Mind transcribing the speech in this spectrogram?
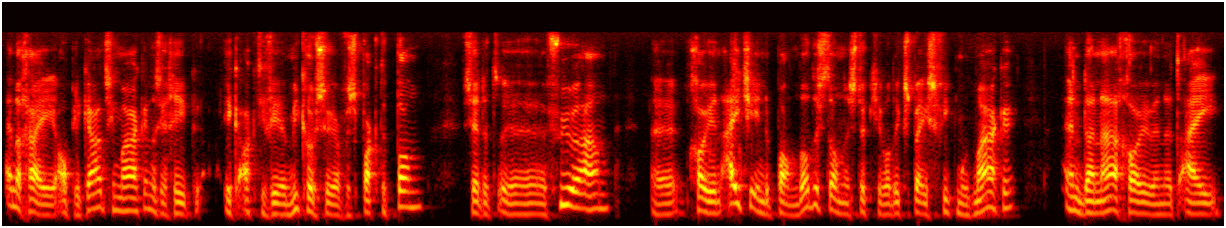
En dan ga je applicatie maken. En dan zeg je, ik, ik activeer microservice, pak de pan, zet het vuur aan, gooi een eitje in de pan. Dat is dan een stukje wat ik specifiek moet maken. En daarna gooien we het ei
